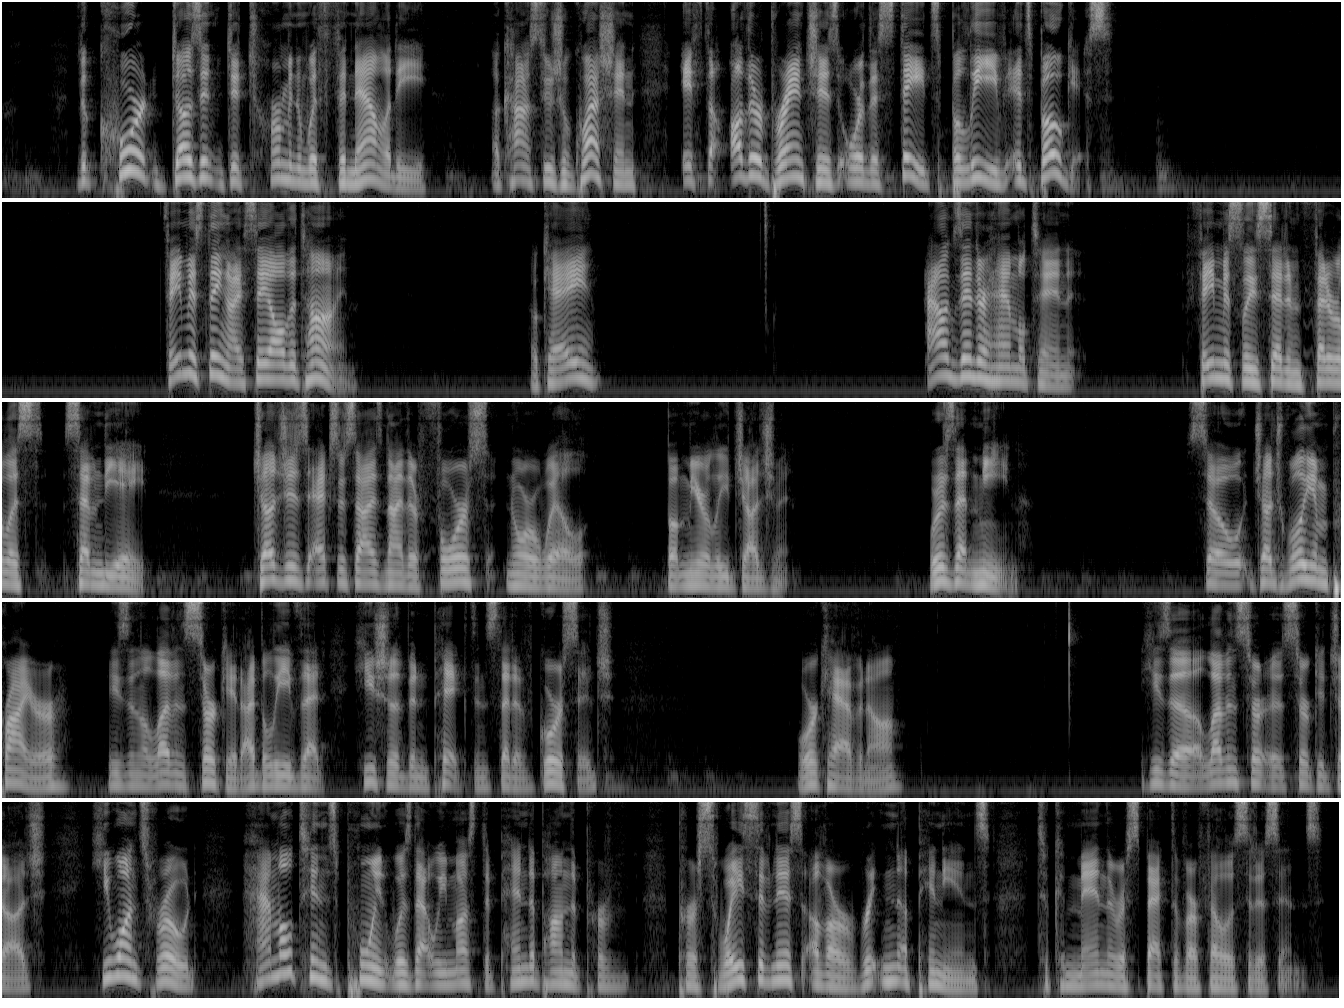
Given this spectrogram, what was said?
The court doesn't determine with finality a constitutional question if the other branches or the states believe it's bogus. Famous thing I say all the time. Okay? Alexander Hamilton famously said in Federalist 78 Judges exercise neither force nor will, but merely judgment. What does that mean? So, Judge William Pryor, he's in the 11th Circuit. I believe that he should have been picked instead of Gorsuch or Kavanaugh. He's a 11th uh, Circuit judge. He once wrote Hamilton's point was that we must depend upon the per- persuasiveness of our written opinions to command the respect of our fellow citizens.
